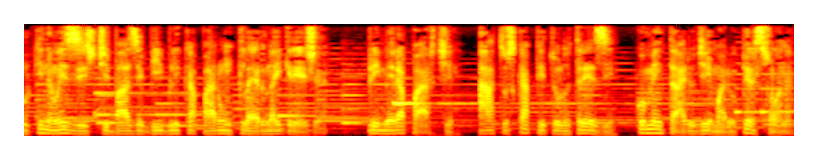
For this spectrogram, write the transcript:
Porque não existe base bíblica para um clero na igreja. Primeira parte, Atos capítulo 13, comentário de Emaro Persona.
